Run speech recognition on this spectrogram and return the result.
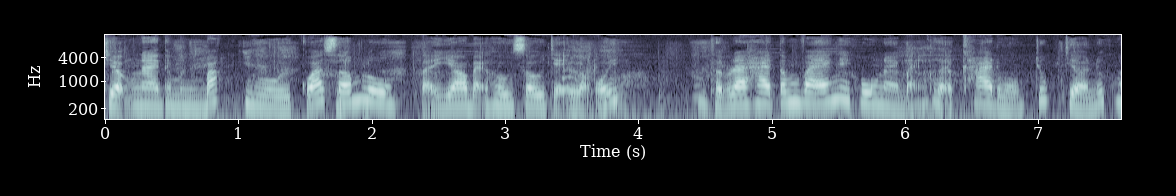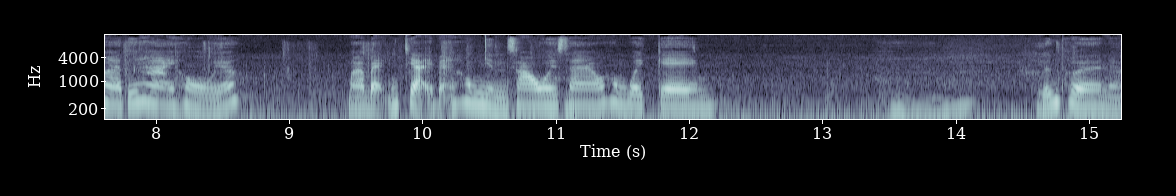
Trận này thì mình bắt người quá sớm luôn, Tại do bạn Hương Sư chạy lỗi. Thật ra hai tấm ván cái khu này bạn có thể khai được một chút chờ nước hoa thứ hai hồi á. Mà bạn chạy bạn không nhìn sau hay sao Không quay kem. Lính thuê nè.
